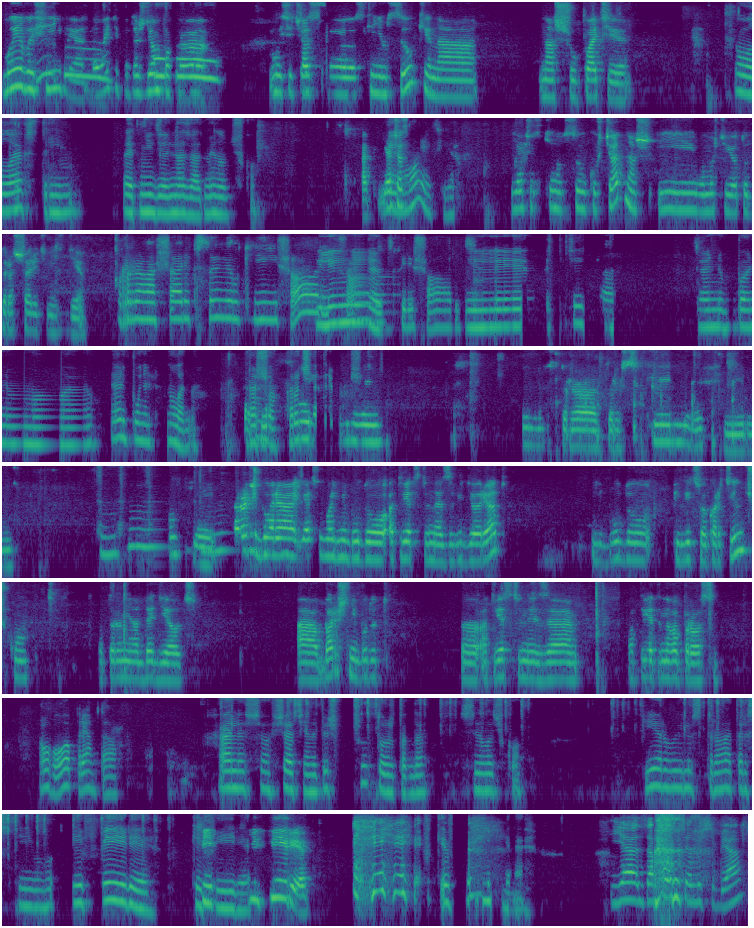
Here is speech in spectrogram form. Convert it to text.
Мы в эфире. Давайте подождем, пока мы сейчас э, скинем ссылки на нашу пати. О, лайвстрим. Это неделю назад, минуточку. Так, я сейчас, Прямой эфир. я сейчас кину ссылку в чат наш, и вы можете ее оттуда расшарить везде. Расшарить ссылки, шарить, Или шарить, нет. перешарить. Или? Я не понимаю. Я не понял. Ну ладно. Хорошо. Короче, я Первый Иллюстраторский. Мгм. Окей. Короче говоря, я сегодня буду ответственная за видеоряд и буду пилить свою картиночку, которую мне надо доделать. А барышни будут э, ответственные за ответы на вопросы. Ого, прям так. Хорошо. Сейчас я напишу тоже тогда ссылочку. Первый иллюстраторский в эфире. К Фи- эфире. В эфире! К эфире. Я запостила себя.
